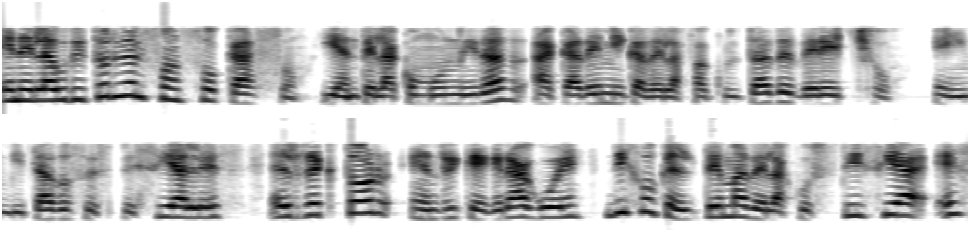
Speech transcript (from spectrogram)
En el auditorio Alfonso Caso y ante la comunidad académica de la Facultad de Derecho e invitados especiales, el rector Enrique Grague dijo que el tema de la justicia es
